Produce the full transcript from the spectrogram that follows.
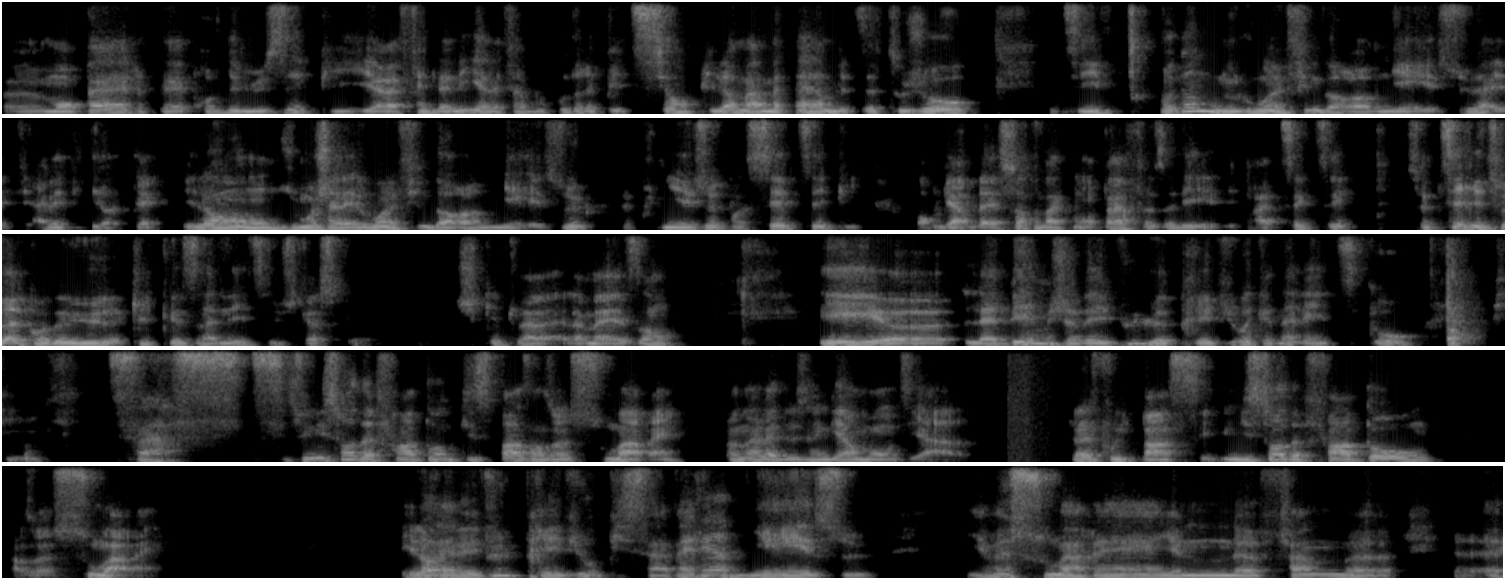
euh, mon père était prof de musique, puis à la fin de l'année, il allait faire beaucoup de répétitions. Puis là, ma mère me disait toujours, dit, va donc nous louer un film d'horreur niaiseux à, la vidéothèque. Et là, moi, j'allais louer un film d'horreur niaiseux, le plus niaiseux possible, puis on regardait ça pendant que mon père faisait des, pratiques. C'est un petit rituel qu'on a eu quelques années, jusqu'à ce que je quitte la maison. Et euh, l'abîme, j'avais vu le preview à Canal Indigo, puis c'est une histoire de fantôme qui se passe dans un sous-marin pendant la Deuxième Guerre mondiale. Là, il faut y penser. Une histoire de fantôme dans un sous-marin. Et là, on avait vu le preview, puis ça avait l'air niaiseux. Il y avait un sous-marin, il y a une femme euh,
